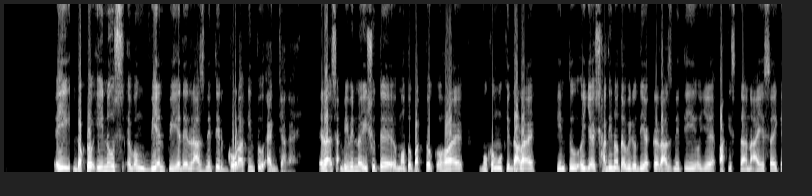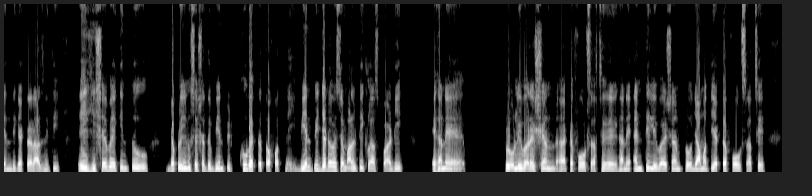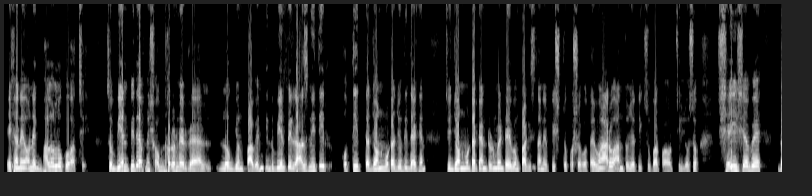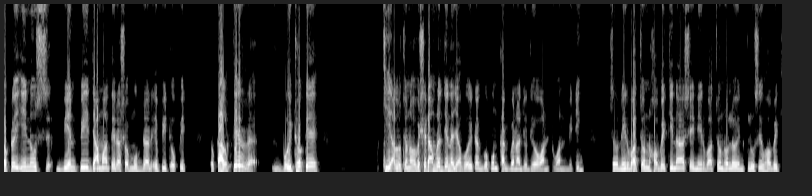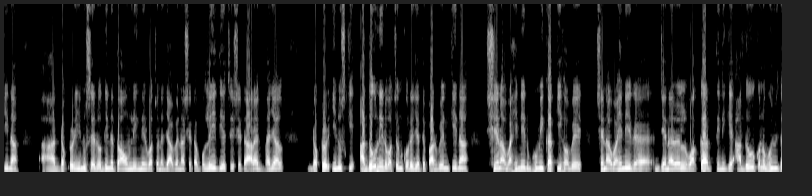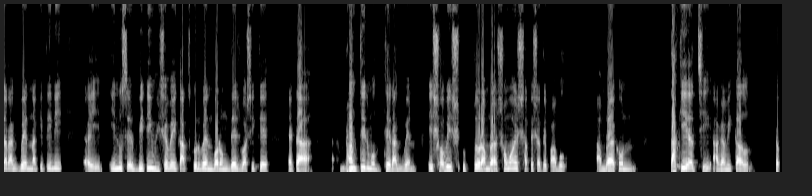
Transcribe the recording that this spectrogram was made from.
এই ডক্টর ইনুস এবং বিএনপি, এদের রাজনীতির গোড়া কিন্তু এক জায়গায়। এরা বিভিন্ন ইস্যুতে মত হয়, মুখোমুখি দাঁড়ায় কিন্তু ওই যে স্বাধীনতা বিরোধী একটা রাজনীতি, ওই যে পাকিস্তান আইএসআই কেন্দ্রিক একটা রাজনীতি, এই হিসেবে কিন্তু ডক্টর ইউনুসের সাথে বিএনপির খুব একটা তফাৎ নেই। বিএনপি যেটা হচ্ছে মাল্টি ক্লাস পার্টি, এখানে প্রো লিবারেশন একটা ফোর্স আছে, এখানে অ্যান্টি লিবারেশন প্রো জামাতি একটা ফোর্স আছে, এখানে অনেক ভালো লোকও আছে। সো বিএনপিতে আপনি সব ধরনের লোকজন পাবেন, কিন্তু বিএনপির রাজনীতির অতীতটা, জন্মটা যদি দেখেন সেই জন্মটা ক্যান্টনমেন্টে এবং পাকিস্তানের পৃষ্ঠপোষকতা এবং আরও আন্তর্জাতিক সুপার পাওয়ার ছিল। সো সেই হিসাবে ডক্টর ইনুস বিএনপি, জামাত, এরা সব মুদ্রার এপিট ওপিট তো কালকের বৈঠকে কি আলোচনা হবে সেটা আমরা জেনে যাব। এটা গোপন থাকবে না যদিও one to one meeting so নির্বাচন হবে কিনা, সেই নির্বাচন হলেও ইনক্লুসিভ হবে কিনা, আর ডক্টর ইনুসের অধীনে তো আওয়ামী লীগ নির্বাচনে যাবে না, সেটা বলেই দিয়েছে, সেটা আরেক ভেজাল। ডক্টর ইনুস কি আদৌ নির্বাচন করে যেতে পারবেন কিনা, সেনাবাহিনীর ভূমিকা কি হবে, সেনাবাহিনীর জেনারেল ওয়াকার, তিনি কি আদৌ কোনো ভূমিকা রাখবেন নাকি তিনি এই ইনুসের বি টিম হিসেবে কাজ করবেন, বরং দেশবাসীকে একটা ভ্রান্তির মধ্যে রাখবেন? এই সবই উত্তর আমরা সময়ের সাথে সাথে পাবো। আমরা এখন তাকিয়ে আছি, আগামীকাল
